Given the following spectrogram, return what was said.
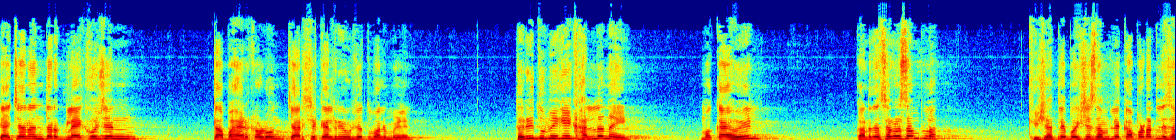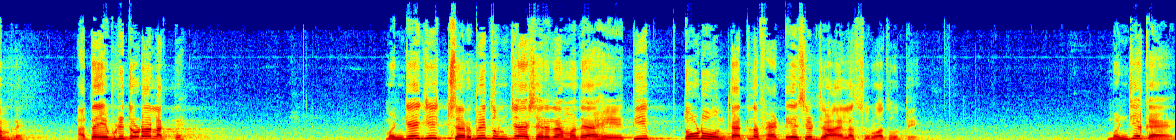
त्याच्यानंतर ग्लायकोजन का बाहेर काढून चारशे कॅलरी ऊर्जा तुम्हाला मिळेल. तरी तुम्ही काही खाल्लं नाही मग काय होईल? कारण ते सगळं संपलं. खिशातले पैसे संपले कपाटातले संपले. आता एवढी तोडावं लागते. म्हणजे जी चरबी तुमच्या शरीरामध्ये आहे ती तोडून त्यातलं फॅटी ॲसिड जळायला सुरुवात होते. म्हणजे काय?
